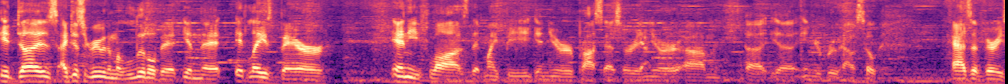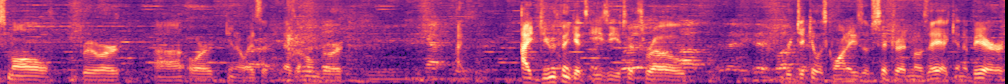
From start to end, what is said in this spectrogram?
It does. I disagree with him a little bit in that it lays bare any flaws that might be in your process or in your um, uh, uh, in your brew house. So, as a very small brewer, uh, or you know, as a as a home brewer, I, I do think it's easy to throw ridiculous quantities of Citra and Mosaic in a beer,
